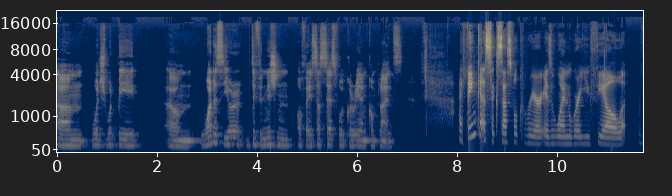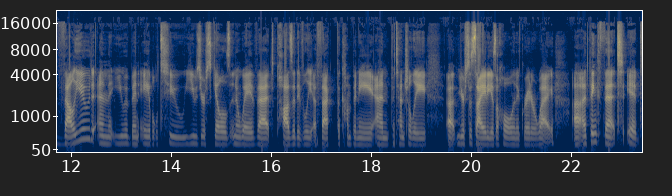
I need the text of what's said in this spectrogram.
um, which would be um, what is your definition of a successful career in compliance? I think a successful career is one where you feel valued and that you have been able to use your skills in a way that positively affect the company and potentially uh, your society as a whole in a greater way. Uh, I think that it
